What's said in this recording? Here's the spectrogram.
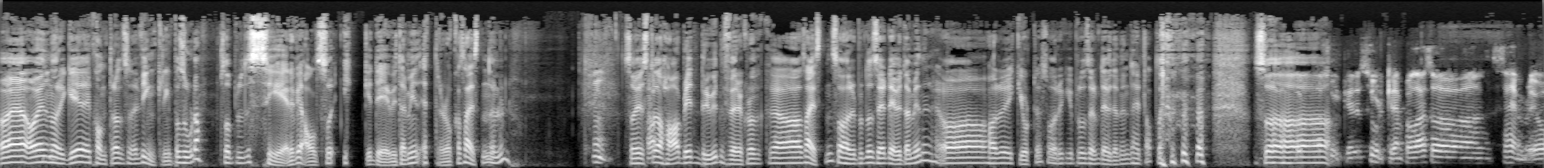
Og, i Norge, kontra vinkling på sola, så produserer vi altså ikke D-vitamin etter klokka 16.00. Mm. Så hvis ja. du har blitt brun før klokka 16, så har du produsert D-vitaminer. Og har du ikke gjort det, så har du ikke produsert D-vitaminer i det hele tatt. så Solkrem, solkrem på deg, så, så hemmer det jo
